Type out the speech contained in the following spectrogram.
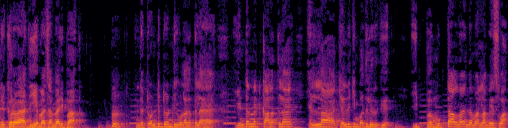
இருக்கிறவன் அதிகமா சம்பாதிப்பா. இந்த டுவெண்ட்டி டுவெண்ட்டி உலகத்துல இன்டர்நெட் காலத்துல எல்லா கேள்விக்கும் பதில் இருக்கு. இப்ப முட்டாள் தான் இந்த மாதிரிலாம் பேசுவான்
